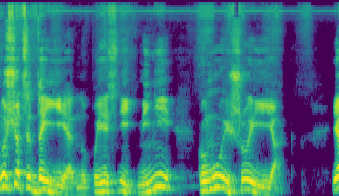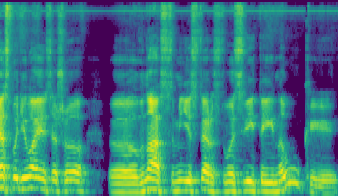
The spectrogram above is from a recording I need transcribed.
ну що це дає? Ну, поясніть мені, кому і що і як. Я сподіваюся, що е, в нас Міністерство освіти і науки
